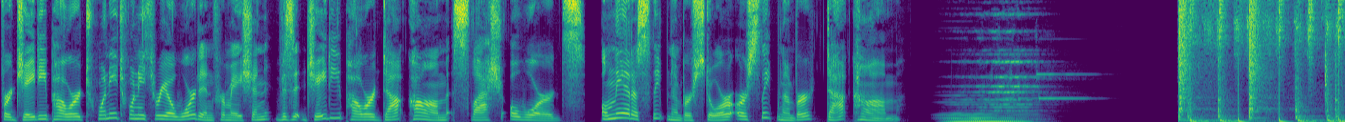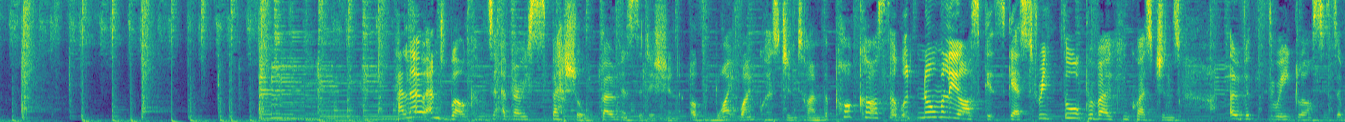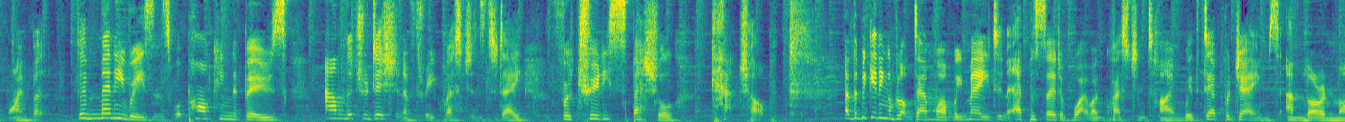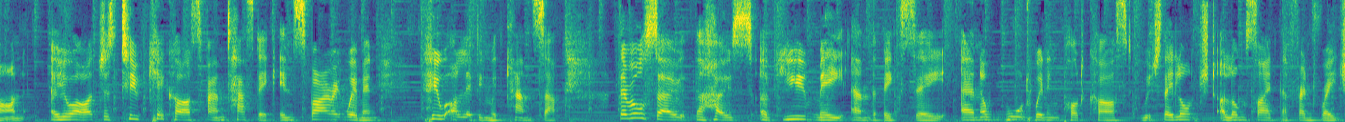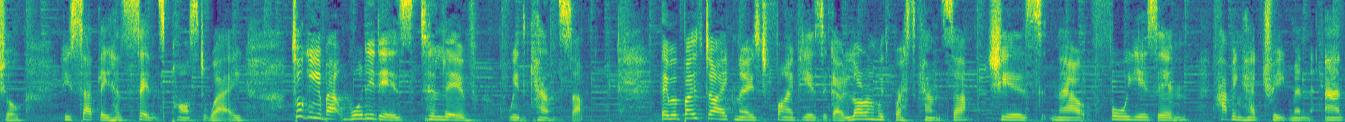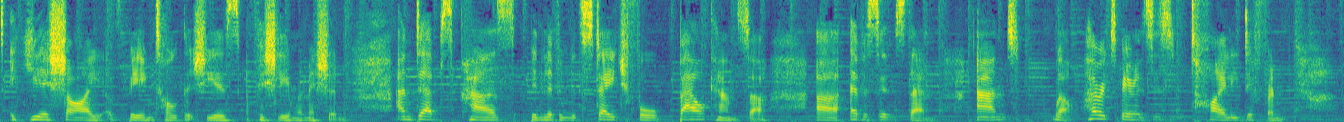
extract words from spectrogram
For JD Power 2023 award information, visit jdpower.com/awards. Only at a Sleep Number store or sleepnumber.com. Hello and welcome to a very special bonus edition of White Wine Question Time, the podcast that would normally ask its guests three thought-provoking questions over three glasses of wine, but for many reasons, we're parking the booze and the tradition of three questions today for a truly special catch up. At the beginning of lockdown one, we made an episode of White Wine Question Time with Deborah James and Lauren Mahon, who are just two kick ass, fantastic, inspiring women who are living with cancer. They're also the hosts of You, Me, and the Big C, an award winning podcast which they launched alongside their friend Rachel, who sadly has since passed away, talking about what it is to live with cancer. They were both diagnosed five years ago. Lauren with breast cancer. She is now four years in, having had treatment, and a year shy of being told that she is officially in remission. And Debs has been living with stage four bowel cancer uh, ever since then. And, well, her experience is entirely different.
